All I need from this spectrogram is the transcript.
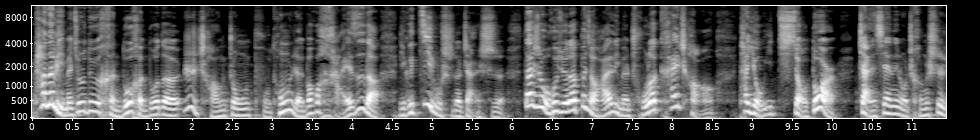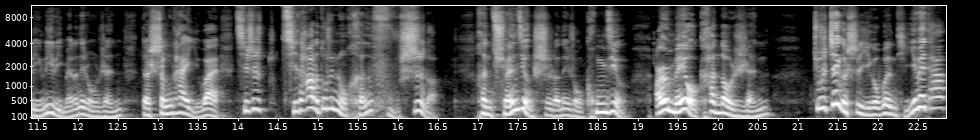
它那里面就是对于很多很多的日常中普通人，包括孩子的一个记录式的展示。但是我会觉得《笨小孩》里面除了开场，它有一小段儿展现那种城市林立里面的那种人的生态以外，其实其他的都是那种很俯视的、很全景式的那种空镜，而没有看到人。就是这个是一个问题，因为它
